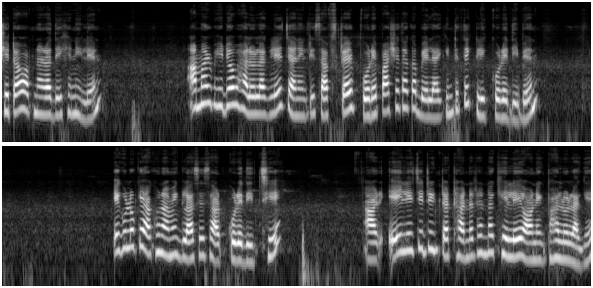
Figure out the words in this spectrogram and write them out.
সেটাও আপনারা দেখে নিলেন। আমার ভিডিও ভালো লাগলে চ্যানেলটি সাবস্ক্রাইব করে পাশে থাকা বেল আইকনটিতে ক্লিক করে দিবেন। এগুলোকে এখন আমি গ্লাসে সার্ভ করে দিচ্ছি। আর এই লিচি ড্রিঙ্কটা ঠান্ডা ঠান্ডা খেলে অনেক ভালো লাগে।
